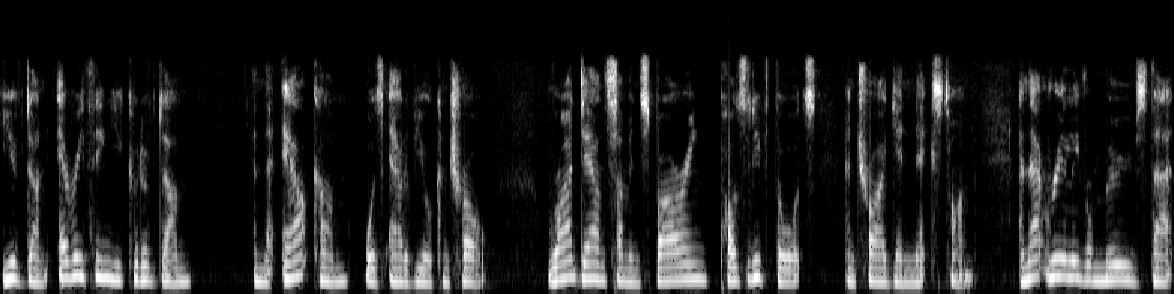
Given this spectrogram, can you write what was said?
You've done everything you could have done, and the outcome was out of your control. Write down some inspiring, positive thoughts and try again next time. And that really removes that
